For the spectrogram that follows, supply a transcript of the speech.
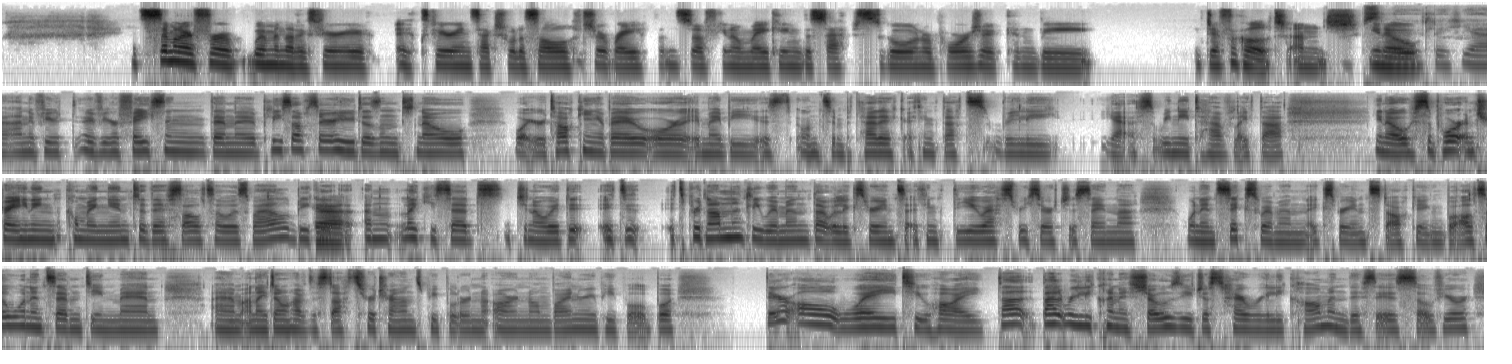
it's similar for women that experience experience sexual assault or rape and stuff you know making the steps to go and report it can be difficult and Absolutely. you know yeah and if you're if you're facing then a police officer who doesn't know what you're talking about or it maybe is unsympathetic i think that's really yes we need to have like that you know support and training coming into this also as well because yeah. and like you said you know it, it it's it's predominantly women that will experience. I think the US research is saying that one in six women experience stalking but also one in 17 men um, and I don't have the stats for trans people or, or non-binary people but they're all way too high that that really kind of shows you just how really common this is so if you're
